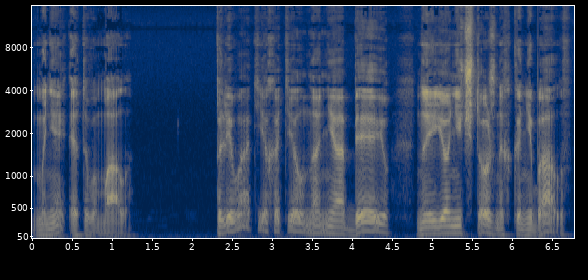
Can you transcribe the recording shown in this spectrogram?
Мне этого мало. Плевать я хотел на Необею, на ее ничтожных каннибалов.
